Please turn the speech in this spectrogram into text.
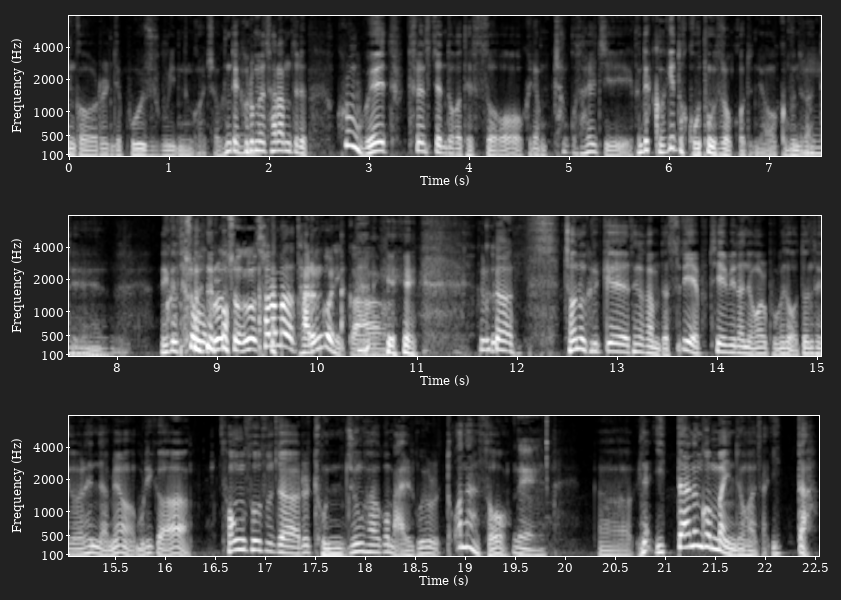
음. 거를 이제 보여주고 있는 거죠. 근데 음. 그러면 사람들은 그럼 왜 트랜스젠더가 됐어? 그냥 참고 살지. 근데 그게 더 고통스럽거든요. 그분들한테. 음. 그러니까 그렇죠, 그렇죠. 그거 사람마다 다른 거니까. 예. 그러니까 그... 저는 그렇게 생각합니다. 3FTM이라는 영화를 보면서 어떤 생각을 했냐면 우리가 성소수자를 존중하고 말고를 떠나서 네. 어, 그냥 있다는 것만 인정하자. 있다.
